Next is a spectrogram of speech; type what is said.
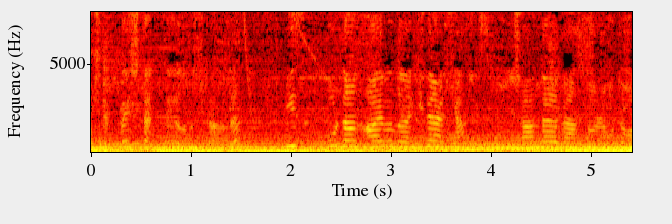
İşte 5 dakika yolumuz kaldı. Biz buradan Ayvalık'a giderken Çandara'dan sonra otobandan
